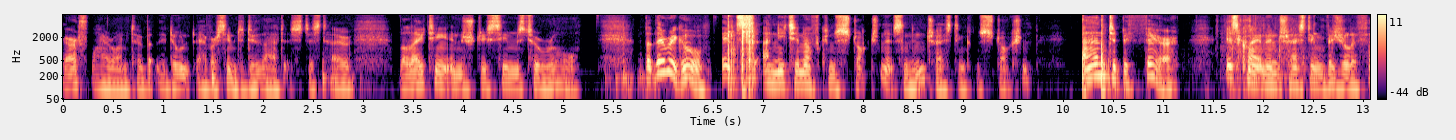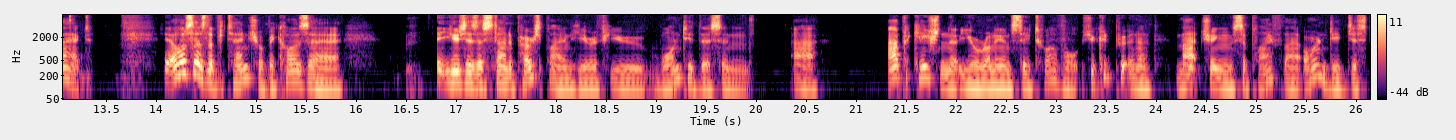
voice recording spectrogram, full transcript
earth wire onto but they don't ever seem to do that it's just how the lighting industry seems to roll but there we go it's a neat enough construction it's an interesting construction and to be fair, it's quite an interesting visual effect. It also has the potential because uh, it uses a standard power supply in here. If you wanted this in a application that you're running on say 12 volts, you could put in a matching supply for that, or indeed just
